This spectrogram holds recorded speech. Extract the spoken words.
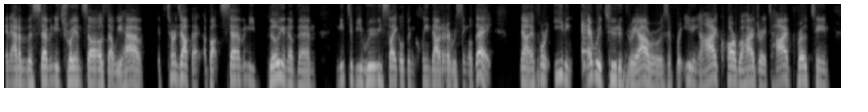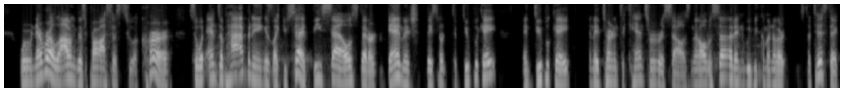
And out of the 70 trillion cells that we have, it turns out that about 70 billion of them need to be recycled and cleaned out every single day. Now, if we're eating every two to three hours, if we're eating high carbohydrates, high protein, we're never allowing this process to occur. So what ends up happening is, like you said, these cells that are damaged, they start to duplicate and duplicate, and they turn into cancerous cells. And then all of a sudden, we become another statistic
